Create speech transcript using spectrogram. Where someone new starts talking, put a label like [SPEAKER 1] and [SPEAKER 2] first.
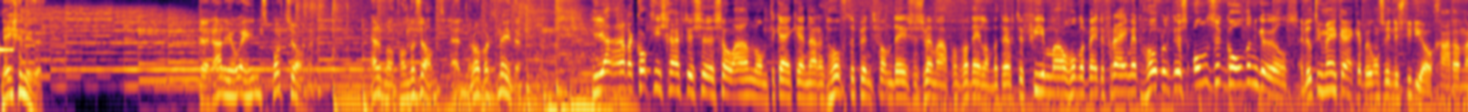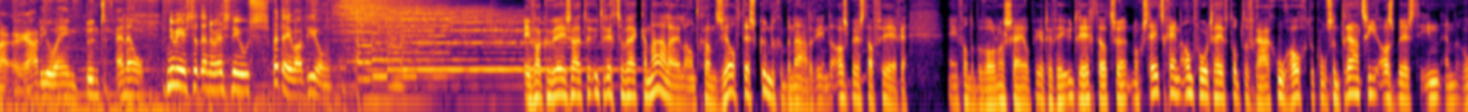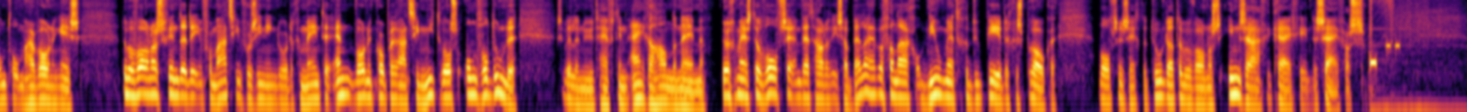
[SPEAKER 1] 9 uur. De Radio 1 Sportzomer. Herman van der Zand en Robert Meder.
[SPEAKER 2] Ja, de kok die schuift dus uh, zo aan om te kijken naar het hoogtepunt van deze zwemavond wat Nederland betreft. De 4x100 meter vrij met hopelijk dus onze Golden Girls.
[SPEAKER 3] En wilt u meekijken bij ons in de studio? Ga dan naar radio1.nl.
[SPEAKER 2] Nu eerst het NOS Nieuws met Ewout de Jong.
[SPEAKER 4] Evacuees uit de Utrechtse wijk Kanaaleiland gaan zelf deskundigen benaderen in de asbestaffaire. Een van de bewoners zei op RTV Utrecht dat ze nog steeds geen antwoord heeft op de vraag hoe hoog de concentratie asbest in en rondom haar woning is. De bewoners vinden de informatievoorziening door de gemeente en woningcorporatie Mitros onvoldoende. Ze willen nu het heft in eigen handen nemen. Burgemeester Wolfsen en wethouder Isabelle hebben vandaag opnieuw met gedupeerden gesproken. Wolfsen zegt ertoe dat de bewoners inzage krijgen in de cijfers.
